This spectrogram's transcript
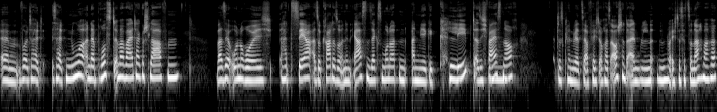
Ähm, wollte halt, ist halt nur an der Brust immer weiter geschlafen, war sehr unruhig, hat sehr, also gerade so in den ersten sechs Monaten an mir geklebt. Also ich weiß mhm. noch, das können wir jetzt ja vielleicht auch als Ausschnitt einblenden, weil ich das jetzt so nachmache.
